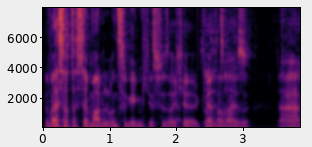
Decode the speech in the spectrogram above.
Du weißt doch, dass der Madel unzugänglich ist für solche Querverweise. Da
